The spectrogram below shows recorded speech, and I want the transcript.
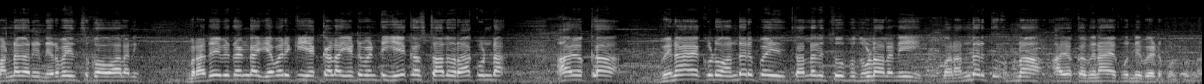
పండుగని నిర్వహించుకోవాలని మరి అదేవిధంగా ఎవరికి ఎక్కడ ఎటువంటి ఏ కష్టాలు రాకుండా ఆ యొక్క వినాయకుడు అందరిపై చల్లని చూపు చూడాలని మనందరి తరఫున ఆ యొక్క వినాయకుడిని వేడుకుంటున్నాను.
